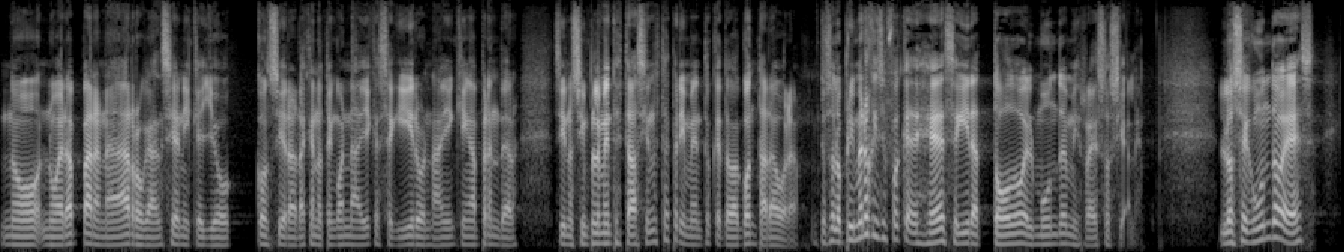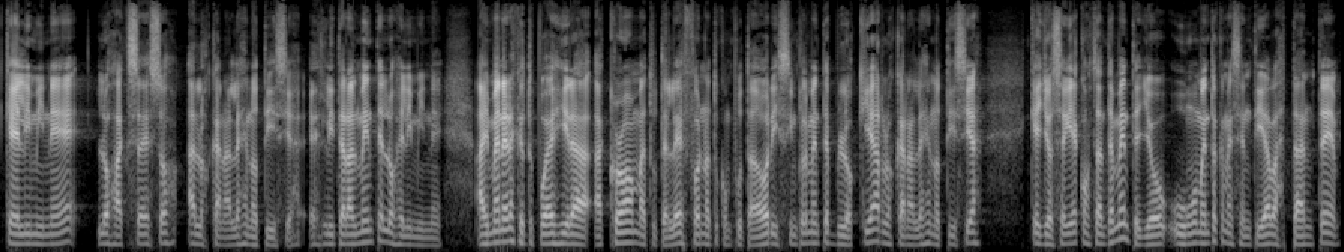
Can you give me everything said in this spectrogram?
no, no era para nada arrogancia ni que yo considerara que no tengo a nadie que seguir o nadie en quien aprender, sino simplemente estaba haciendo este experimento que te voy a contar ahora. Entonces, lo primero que hice fue que dejé de seguir a todo el mundo en mis redes sociales. Lo segundo es que eliminé los accesos a los canales de noticias. Es literalmente los eliminé. Hay maneras que tú puedes ir a, Chrome, a tu teléfono, a tu computador y simplemente bloquear los canales de noticias que yo seguía constantemente. Yo hubo un momento que me sentía bastante,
